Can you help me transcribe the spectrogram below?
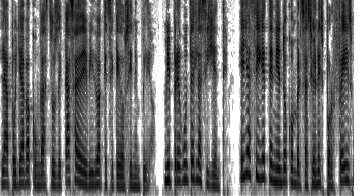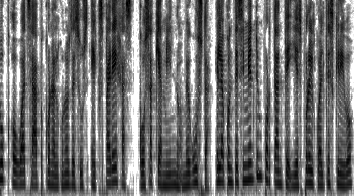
La apoyaba con gastos de casa debido a que se quedó sin empleo. Mi pregunta es la siguiente. Ella sigue teniendo conversaciones por Facebook o WhatsApp con algunos de sus exparejas, cosa que a mí no me gusta. El acontecimiento importante, y es por el cual te escribo,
